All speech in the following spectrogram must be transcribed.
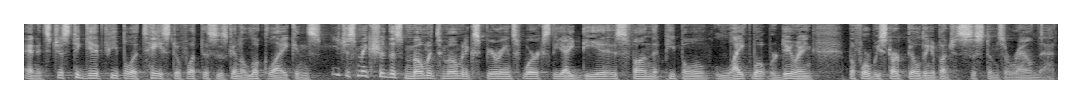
and it's just to give people a taste of what this is going to look like, and you just make sure this moment to moment experience works. The idea is fun, that people like what we're doing before we start building a bunch of systems around that.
